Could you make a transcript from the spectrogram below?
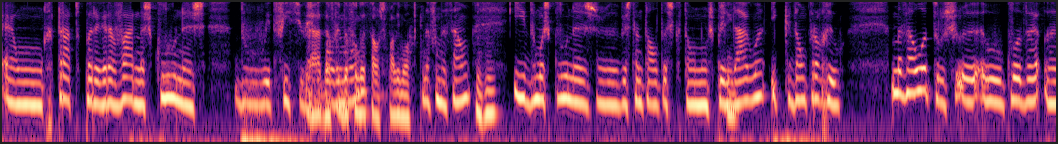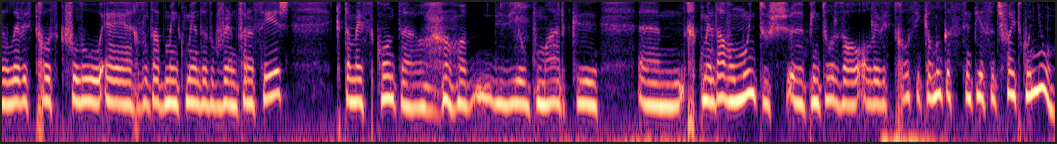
é um retrato para gravar nas colunas do edifício ah, da, da Fundação Champalimau. Da Fundação uhum. e de umas colunas eh, bastante altas que estão num espelho d'água e que dão para o rio. Mas há outros, eh, o Claude eh, Lévi-Strauss que falou é resultado de uma encomenda do governo francês que também se conta, dizia o Pomar, que um, ehm, recomendavam muitos uh, pintores ao, ao Lévi-Strauss e que ele nunca se sentia satisfeito com nenhum.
